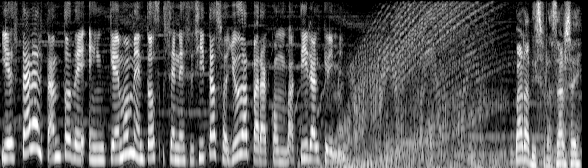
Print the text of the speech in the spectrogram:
y estar al tanto de en qué momentos se necesita su ayuda para combatir al crimen. Para disfrazarse,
